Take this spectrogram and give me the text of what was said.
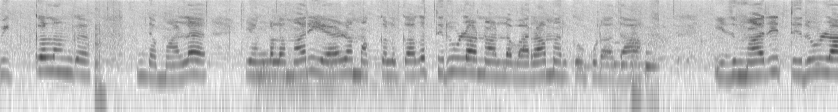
விற்கலங்க இந்த மழை எங்களை மாதிரி ஏழை மக்களுக்காக திருவிழா நாளில் வராமல் இருக்கக்கூடாதா இது மாதிரி திருவிழா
